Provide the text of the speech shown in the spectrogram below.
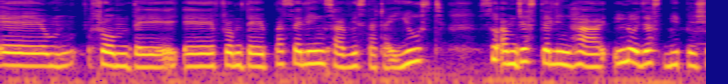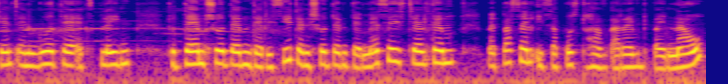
um, from the uh, from the parceling service that I used. So I'm just telling her, you know, just be patient and go there, explain to them, show them the receipt and show them the message. Tell them my parcel is supposed to have arrived by now.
